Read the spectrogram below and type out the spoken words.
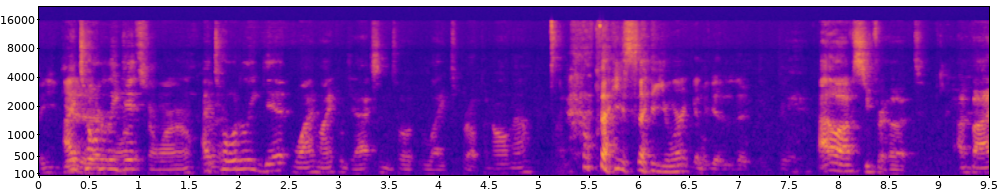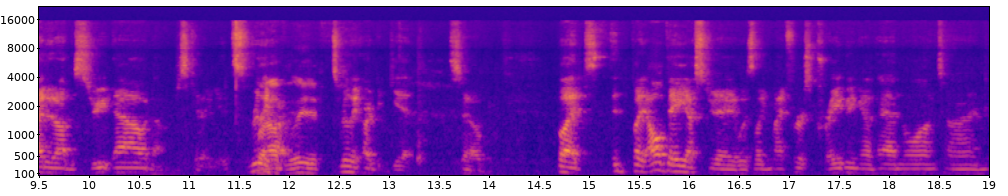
you I get it every totally get- once in a while. I totally get why Michael Jackson to- liked propanol now. Like, I thought you said you weren't gonna get addicted to it. oh, I'm super hooked. I'm buying it on the street now. No, I'm just kidding. It's really hard. Probably. it's really hard to get. So, but but all day yesterday was like my first craving I've had in a long time,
